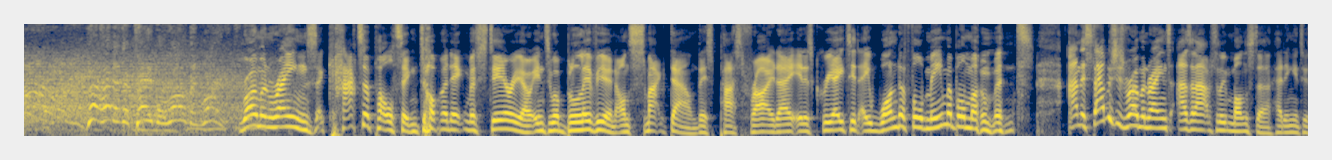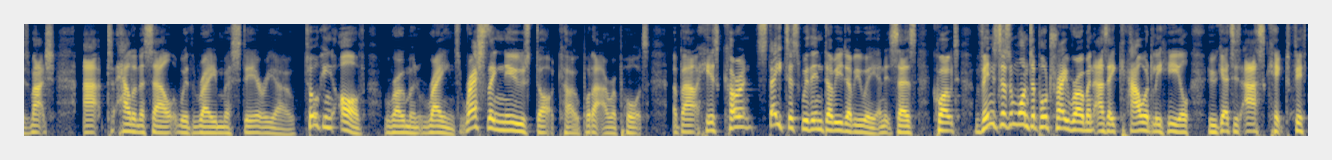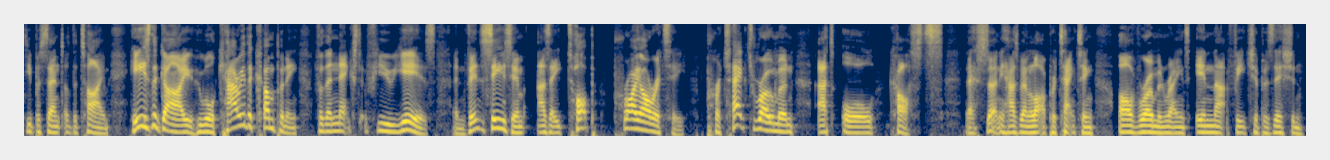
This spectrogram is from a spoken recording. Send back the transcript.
The head of the table, Roman Reigns. Roman Reigns catapulting Dominic Mysterio into oblivion on SmackDown this past Friday. It has created a wonderful, memeable moment and establishes Roman Reigns as an absolute monster heading into his match at Hell in a Cell with Rey Mysterio. Talking of Roman Reigns, WrestlingNews.co put out a report about his current status within WWE, and it says, quote, Vince doesn't want to portray Roman as a cowardly heel who gets his ass kicked 50% of the time. He's the guy who will carry the company for the next few years, and Vince sees him as a top priority. Protect Roman at all costs. There certainly has been a lot of protecting of Roman Reigns in that feature position.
